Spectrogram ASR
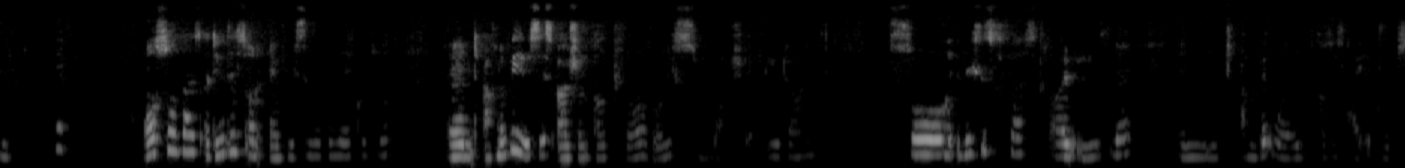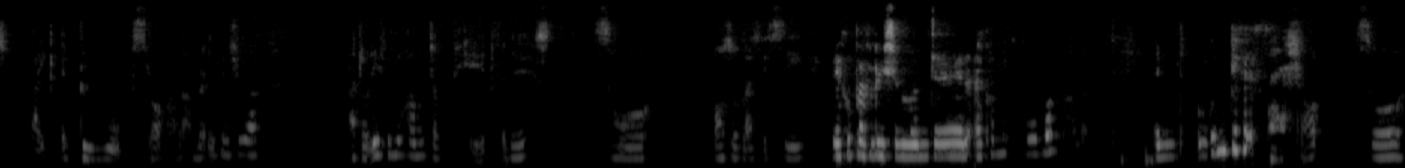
yeah. Also guys, I do this on every single makeup look and I've never used this eyeshadow palette before, I've only swatched it a few times. So this is the first time using it and I'm a bit worried because drug like a drugstore I'm not even sure I don't even know how much I've paid for this. So, also guys, it's the Makeup Revolution London Iconic Pro 1 palette. And I'm to give it a fair shot. So,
